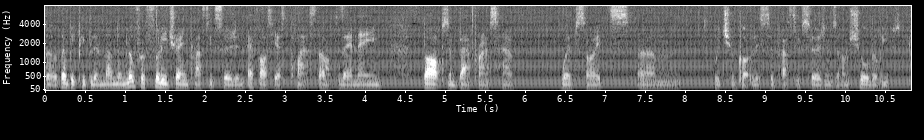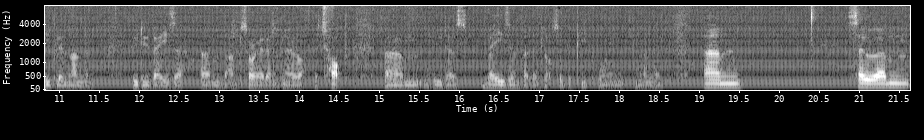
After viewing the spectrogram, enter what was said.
there'll be people in London. Look for a fully trained plastic surgeon, FRCS Plast after their name. BAAPS and BAPRAS have websites um, which have got lists of plastic surgeons, and I'm sure there'll be people in London who do VASER. Um, I'm sorry I don't know off the top um, who does VASER, but there's lots of good people in, in London. Um, so um,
